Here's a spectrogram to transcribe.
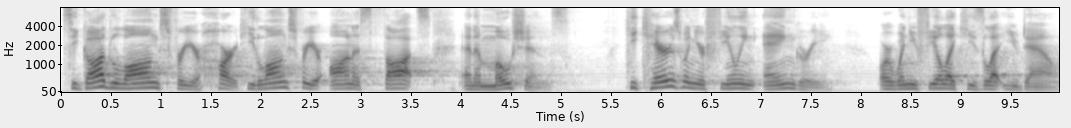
See, God longs for your heart, He longs for your honest thoughts and emotions. He cares when you're feeling angry or when you feel like He's let you down.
